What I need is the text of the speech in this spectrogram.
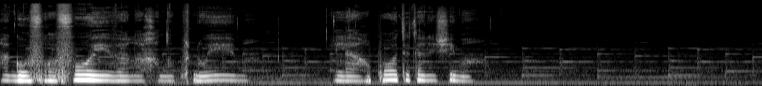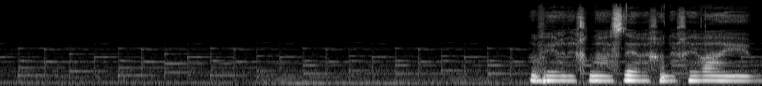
הגוף רפוי ואנחנו פנויים להרפות את הנשימה. אוויר נכנס דרך הנחיריים,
